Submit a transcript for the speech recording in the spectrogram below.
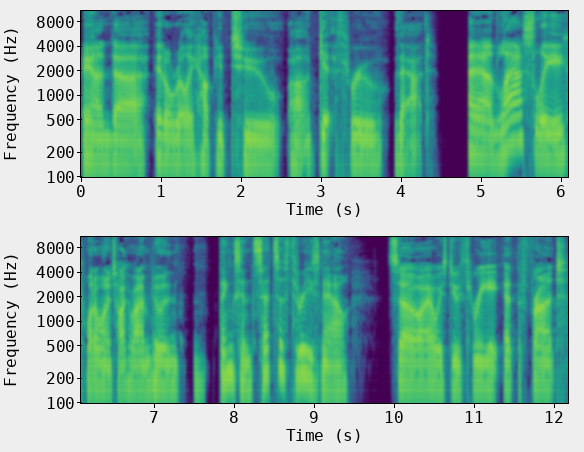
and uh, it'll really help you to uh, get through that. And lastly, what I want to talk about, I'm doing things in sets of threes now. So I always do three at the front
